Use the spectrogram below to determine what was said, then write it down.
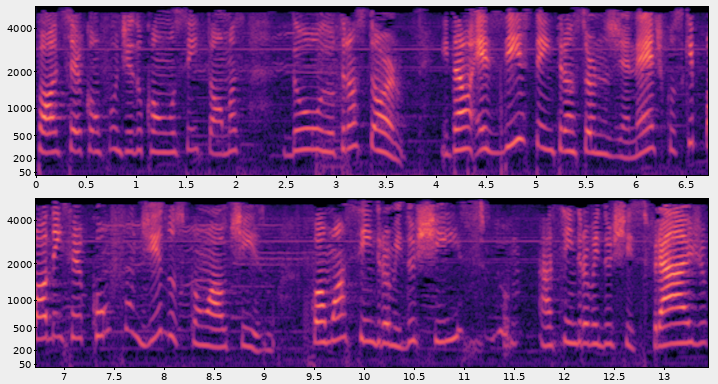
pode ser confundido com os sintomas do, do transtorno. Então, existem transtornos genéticos que podem ser confundidos com o autismo, como a síndrome do X, a síndrome do X frágil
